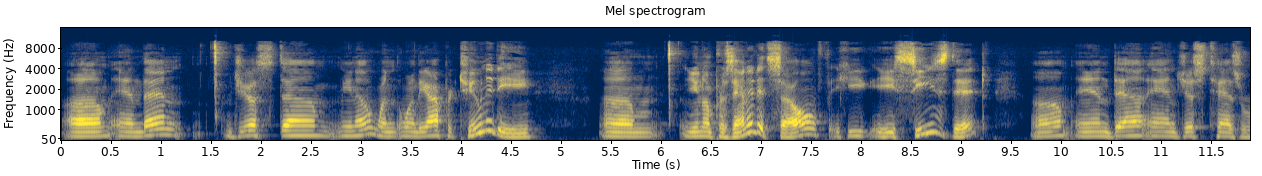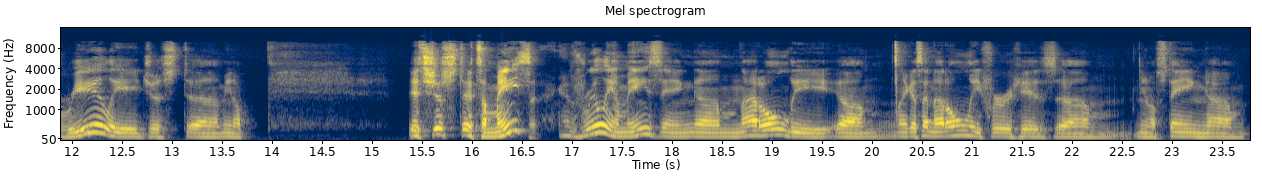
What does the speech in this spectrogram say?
Um, and then just um, you know when when the opportunity um, you know, presented itself, he he seized it, um, and uh, and just has really just um, you know, it's just it's amazing. It's really amazing. Um, not only um, like I said, not only for his um, you know staying um,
